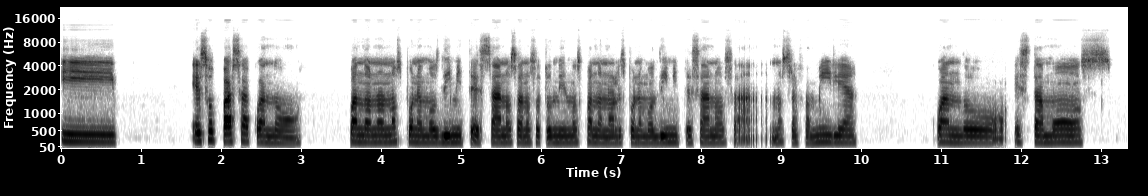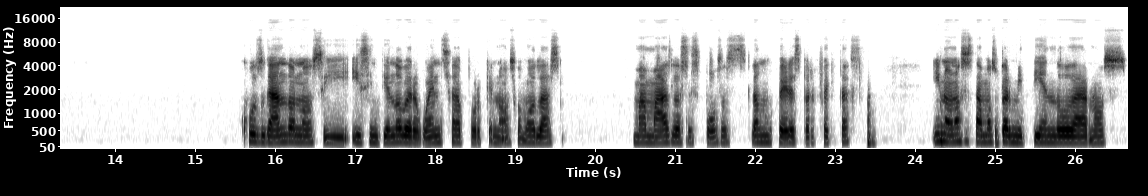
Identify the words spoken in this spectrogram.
Y eso pasa cuando cuando no nos ponemos límites sanos a nosotros mismos, cuando no les ponemos límites sanos a nuestra familia, cuando estamos juzgándonos y, y sintiendo vergüenza porque no somos las mamás, las esposas, las mujeres perfectas y no nos estamos permitiendo darnos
